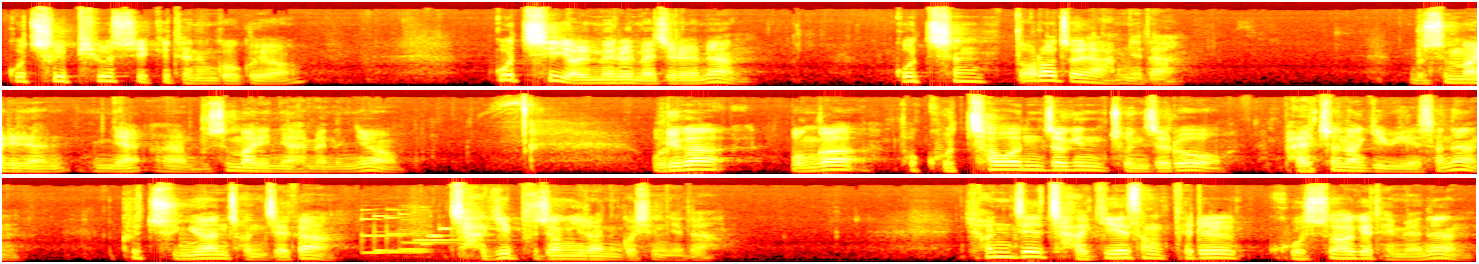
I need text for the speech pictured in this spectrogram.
꽃을 피울 수 있게 되는 거고요. 꽃이 열매를 맺으려면 꽃은 떨어져야 합니다. 무슨 말이냐 아, 무슨 말이냐 하면은요. 우리가 뭔가 더 고차원적인 존재로 발전하기 위해서는 그 중요한 전제가 자기 부정이라는 것입니다. 현재 자기의 상태를 고수하게 되면은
